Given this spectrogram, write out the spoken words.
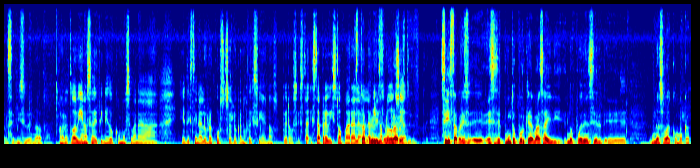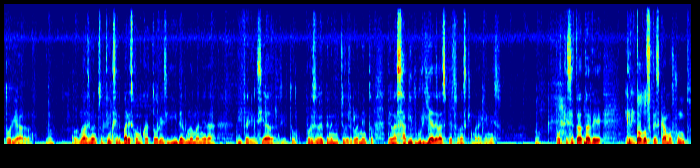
al servicio de nada. Ahora, todavía no se ha definido cómo se van a eh, destinar los recursos, es lo que nos decía, ¿no? Pero está, está previsto para la, misma producción. sí, está eh, ese es el punto, porque además hay, no pueden ser eh, una sola convocatoria, ¿no? no tienen que ser varias convocatorias y de alguna manera diferenciadas, ¿cierto? Por eso depende mucho del reglamento, de la sabiduría de las personas que manejen eso porque se trata de que todos crezcamos juntos.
